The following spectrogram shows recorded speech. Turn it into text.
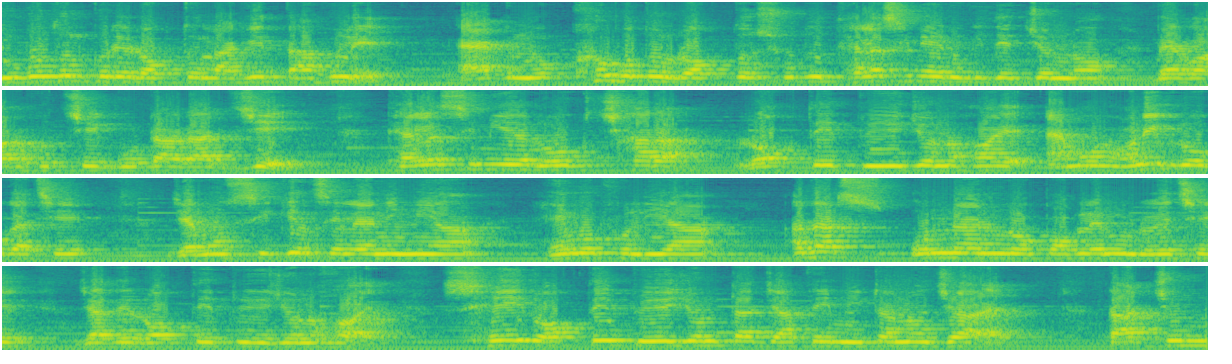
দু বোতল করে রক্ত লাগে তাহলে এক লক্ষ বোতল রক্ত শুধু থ্যালাসেমিয়া রোগীদের জন্য ব্যবহার হচ্ছে গোটা রাজ্যে। থ্যালাসেমিয়া রোগ ছাড়া রক্তের প্রয়োজন হয় এমন অনেক রোগ আছে, যেমন sickle cell anaemia, haemophilia, others অন্যান্য প্রবলেম রয়েছে যাদের রক্তের প্রয়োজন হয়। সেই রক্তের প্রয়োজনটা যাতে মেটানো যায়, তার জন্য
